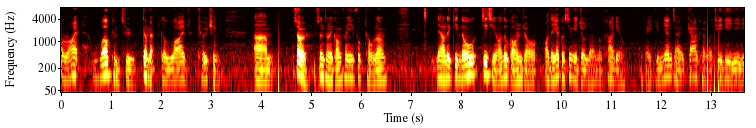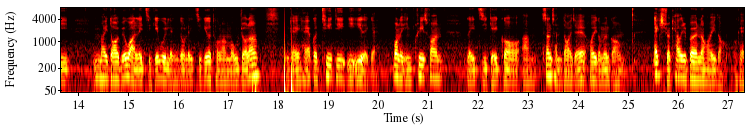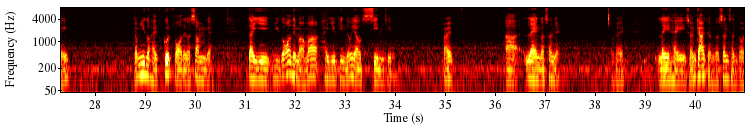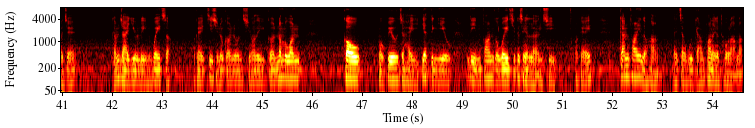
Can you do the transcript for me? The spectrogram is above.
Alright，l welcome to 今日個 live coaching。So 想同你講翻呢幅圖啦。然后你見到之前我都講咗，我哋一個星期做兩個 cardio。OK，原因就係加強個 TDEE，唔係代表話你自己會令到你自己個肚腩冇咗啦。OK，係一個 TDEE 嚟嘅，幫你 increase 翻你自己個嗯新陳代謝，可以咁樣講 extra calorie burn 啦，可以當 OK。咁呢個係 good for 我哋個心嘅。第二，如果我哋媽媽係要見到有線條，right 啊靚個身形，OK，你係想加強個新陳代謝，咁就係要練 weight up。OK，之前都講咗次，我哋個 number one 高目標就係一定要練翻個 weight，一個星期兩次。OK，跟翻呢度行，你就會減翻你個肚腩啦。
